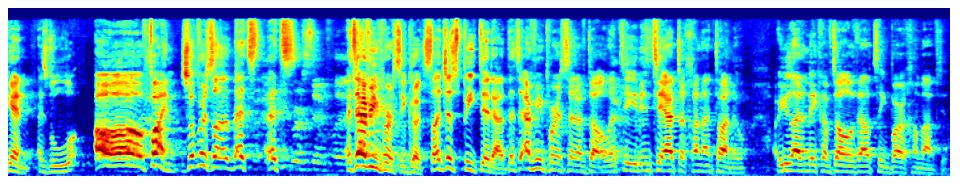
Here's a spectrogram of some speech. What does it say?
Again, as lo- oh, fine. So first, all, that's that's that's every person. Good. So let's just speak that out. That's every person Avdal. Let's say you didn't say Atachanatanu. Are you allowed to make Avdal without saying Baruch Hamavdil?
